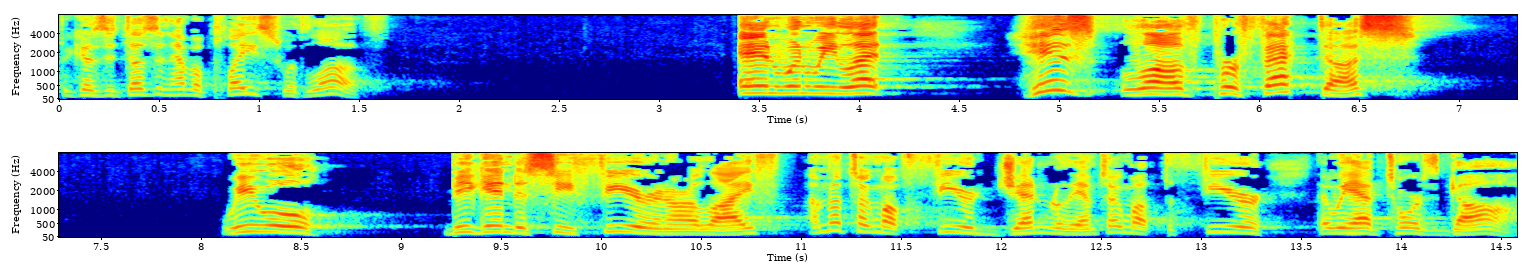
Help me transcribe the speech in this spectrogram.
because it doesn't have a place with love. And when we let His love perfect us, we will begin to see fear in our life. I'm not talking about fear generally, I'm talking about the fear that we have towards God.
